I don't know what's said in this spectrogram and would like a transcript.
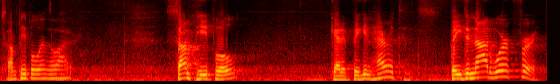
Some people win the lottery. Some people get a big inheritance. They did not work for it.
